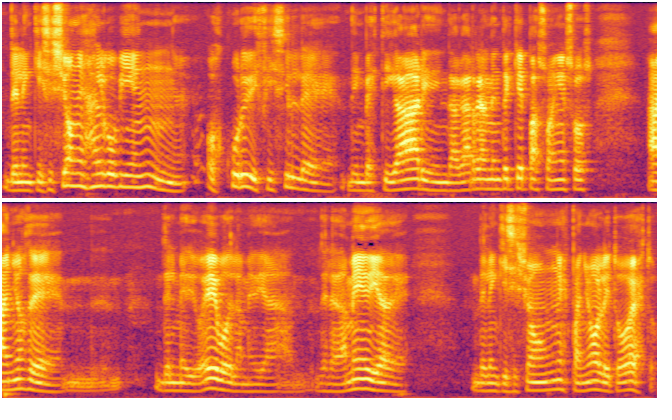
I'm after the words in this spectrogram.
la Inquisición es algo bien oscuro y difícil de, investigar y de indagar realmente qué pasó en esos años de, del medioevo, de la media, de la Edad Media, de, la Inquisición española y todo esto.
